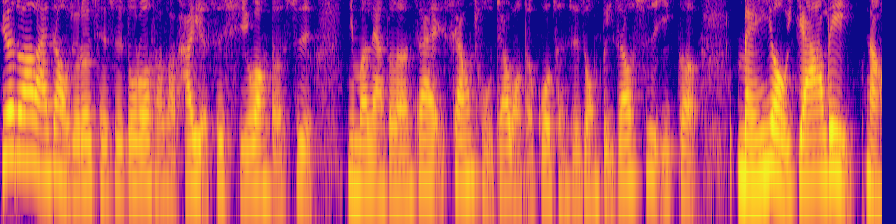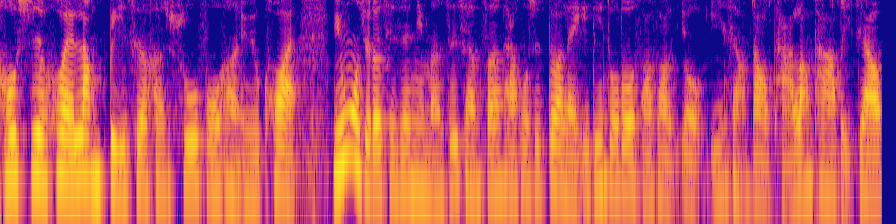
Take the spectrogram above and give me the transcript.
因为对他来讲，我觉得其实多多少少他也是希望的是你们两个人在相处交往的过程之中，比较是一个没有压力，然后是会让彼此很舒服、很愉快。因为我觉得其实你们之前分开或是断联，一定多多少少有影响到他，让他比较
